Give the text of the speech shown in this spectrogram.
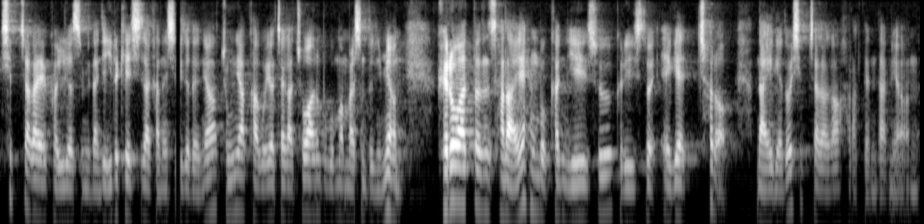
십자가에 걸렸습니다. 이제 이렇게 시작하는 시거든요. 중략하고요. 제가 좋아하는 부분만 말씀드리면 괴로웠던 사나의 행복한 예수 그리스도에게처럼 나에게도 십자가가 허락된다면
